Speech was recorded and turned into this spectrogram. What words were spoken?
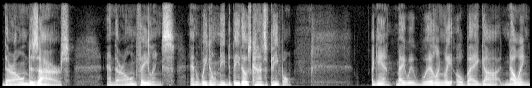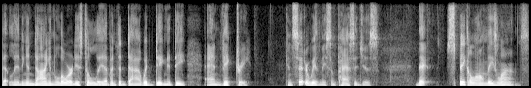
their own desires and their own feelings. And we don't need to be those kinds of people. Again, may we willingly obey God, knowing that living and dying in the Lord is to live and to die with dignity and victory. Consider with me some passages that speak along these lines.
